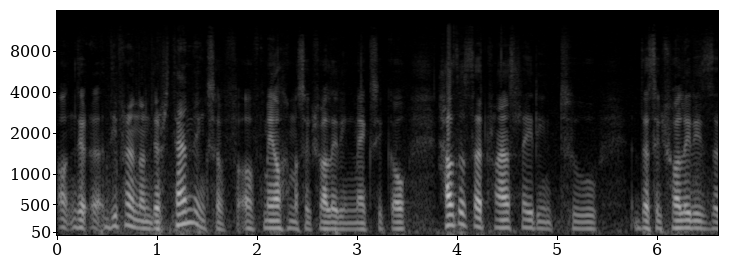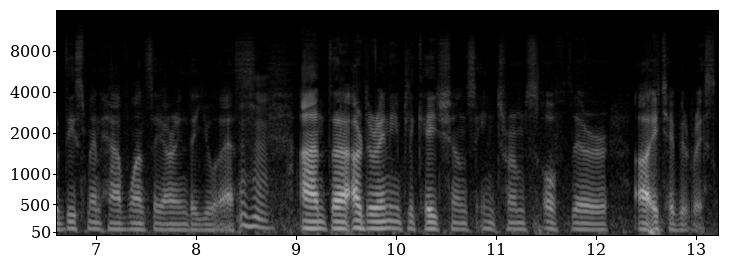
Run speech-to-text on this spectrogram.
under, uh, different understandings of, of male homosexuality in Mexico, how does that translate into the sexualities that these men have once they are in the U.S.? And uh, are there any implications in terms of their uh, HIV risk?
